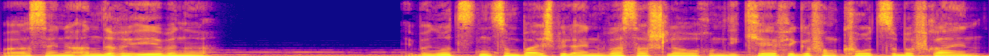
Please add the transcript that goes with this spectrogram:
war es eine andere Ebene. Wir benutzten zum Beispiel einen Wasserschlauch, um die Käfige von Kot zu befreien.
